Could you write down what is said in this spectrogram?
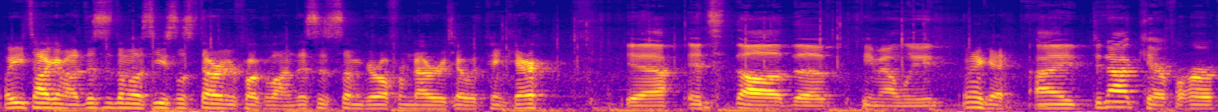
What are you talking about? This is the most useless starter Pokemon. This is some girl from Naruto with pink hair. yeah, it's uh, the female lead. Okay. I did not care for her.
